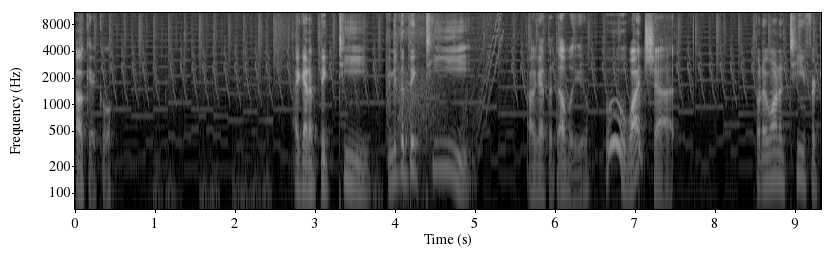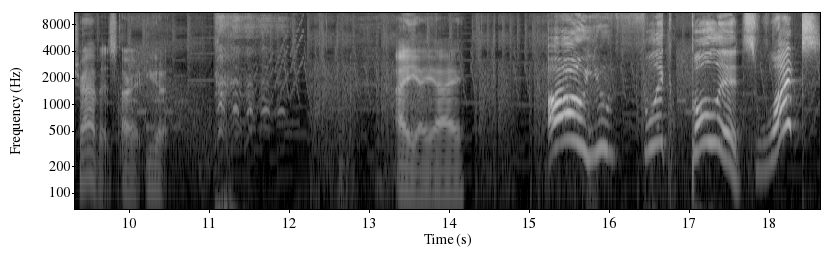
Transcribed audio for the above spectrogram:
Okay, cool. I got a big T. Give me the big T. Oh, I got the W. Ooh, wide shot. But I want a T for Travis. Alright, you got it. Ay, ay, ay. Oh, you flick bullets! What?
